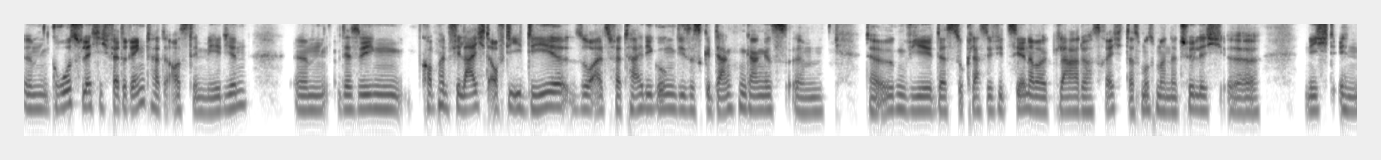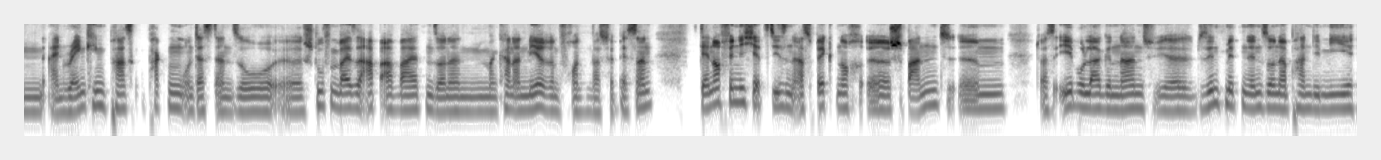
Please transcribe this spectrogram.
ähm, großflächig verdrängt hat aus den Medien. Ähm, deswegen kommt man vielleicht auf die Idee, so als Verteidigung dieses Gedankenganges, ähm, da irgendwie das zu klassifizieren. Aber klar, du hast recht, das muss man natürlich äh, nicht in ein Ranking packen und das dann so äh, stufenweise abarbeiten, sondern man kann an mehreren Fronten was verbessern. Dennoch finde ich jetzt diesen Aspekt noch äh, spannend. Ähm, du hast Ebola genannt. Wir sind mitten in so einer Pandemie,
